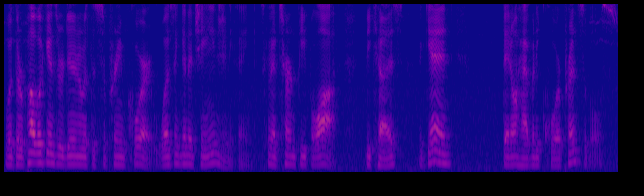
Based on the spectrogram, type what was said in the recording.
what the Republicans were doing with the Supreme Court wasn't going to change anything. It's going to turn people off because, again, they don't have any core principles,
